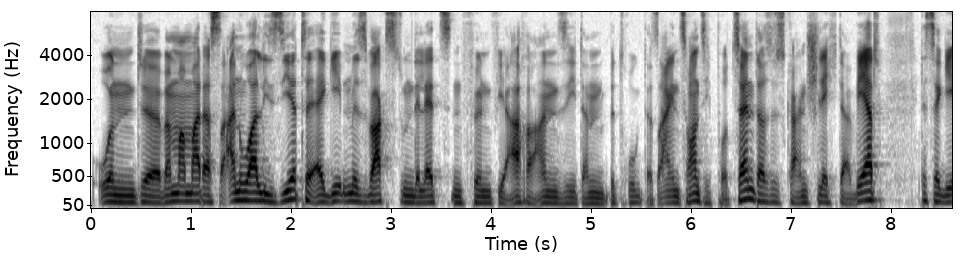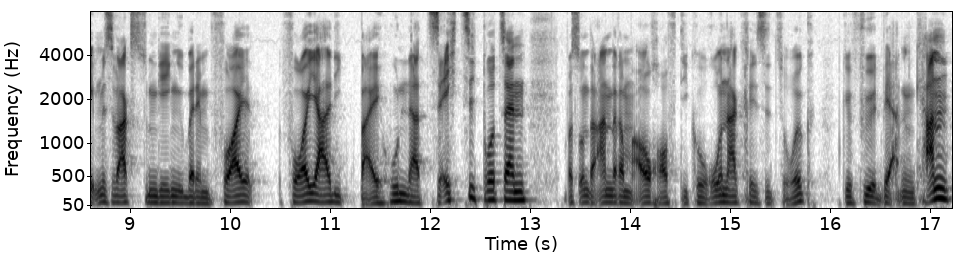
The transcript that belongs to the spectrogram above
Und äh, wenn man mal das annualisierte Ergebniswachstum der letzten fünf Jahre ansieht, dann betrug das 21 Prozent. Das ist kein schlechter Wert. Das Ergebniswachstum gegenüber dem Vor Vorjahr liegt bei 160 Prozent, was unter anderem auch auf die Corona-Krise zurückgeführt werden kann,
